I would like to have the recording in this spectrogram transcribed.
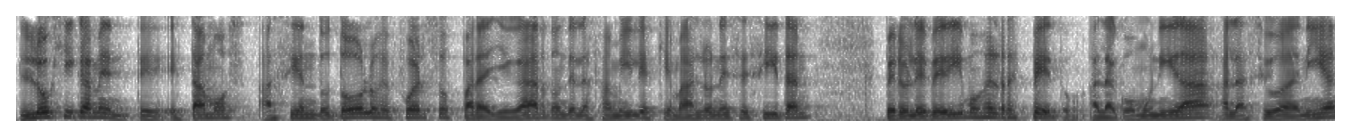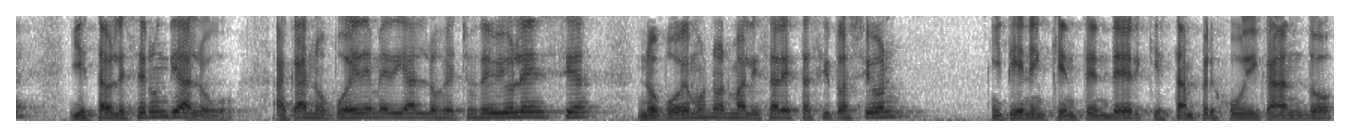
Lógicamente, estamos haciendo todos los esfuerzos para llegar donde las familias que más lo necesitan pero le pedimos el respeto a la comunidad, a la ciudadanía y establecer un diálogo. Acá no puede mediar los hechos de violencia, no podemos normalizar esta situación y tienen que entender que están perjudicando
